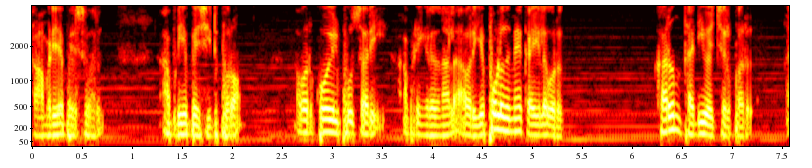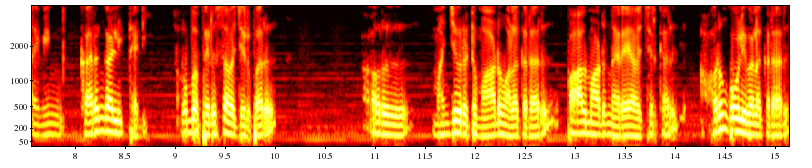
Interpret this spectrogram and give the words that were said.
காமெடியாக பேசுவார். அப்படியே பேசிக்கிட்டு போகிறோம் அவர் கோயில் பூசாரி அப்படிங்கிறதுனால அவர் எப்பொழுதுமே கையில் ஒரு கருந்தடி வச்சுருப்பார். ஐ மீன் கருங்காலி தடி. ரொம்ப பெருசாக வச்சுருப்பார். அவர் மஞ்சு விரட்டு மாடும் வளர்க்குறாரு. பால் மாடும் நிறையா வச்சுருக்காரு. அவரும் கோழி வளர்க்குறாரு.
